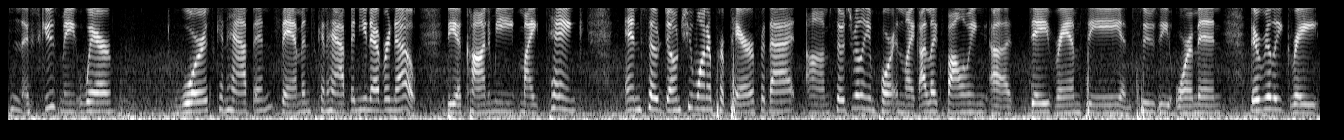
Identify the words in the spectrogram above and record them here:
excuse me, where wars can happen, famines can happen. You never know. The economy might tank. And so, don't you want to prepare for that? Um, so, it's really important. Like, I like following uh, Dave Ramsey and Susie Orman. They're really great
